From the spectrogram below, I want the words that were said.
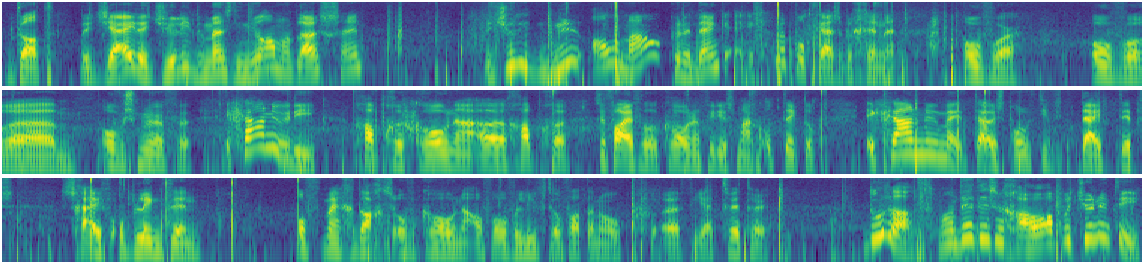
Dat, dat jij, dat jullie, de mensen die nu allemaal aan het luisteren zijn, dat jullie nu allemaal kunnen denken: ik ga mijn podcast beginnen over, over, uh, over smurfen. Ik ga nu die grappige corona, uh, grappige survival corona video's maken op TikTok. Ik ga nu mee thuis productiviteit tips schrijven op LinkedIn. Of mijn gedachten over corona of over liefde of wat dan ook uh, via Twitter. Doe dat, want dit is een gouden opportunity.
